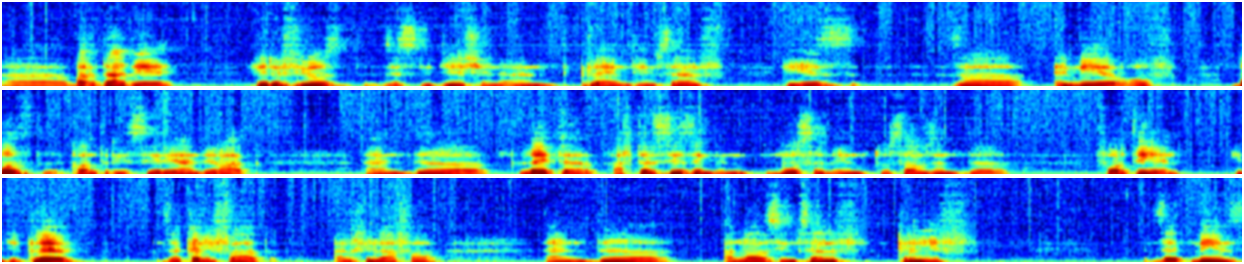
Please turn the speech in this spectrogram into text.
Uh, Baghdadi he refused this mediation and claimed himself he is the emir of both countries, Syria and Iraq. And uh, later, after seizing Mosul in 2014, he declared the Caliphate, Al Khilafah, and uh, announced himself Caliph. That means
